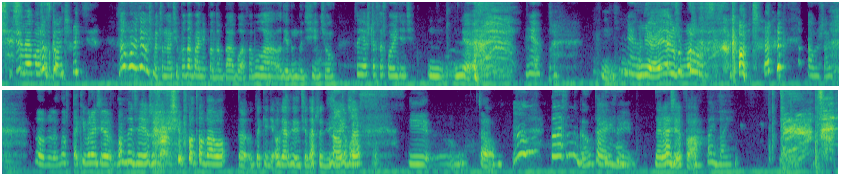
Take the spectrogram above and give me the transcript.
Się źle może skończyć. Powiedziałyśmy, co nam się podoba, nie podoba, była fabuła od 1 do 10. Co jeszcze chcesz powiedzieć? Mm, Nie. Nie, nie. Nie, ja już może zakończę. Dobrze. Dobrze, no w takim razie mam nadzieję, że Wam się podobało to takie nieogarnięcie nasze No, dzisiejsze. to I co? do następnego. Tak, Mhm. i na razie, pa. Bye, bye.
